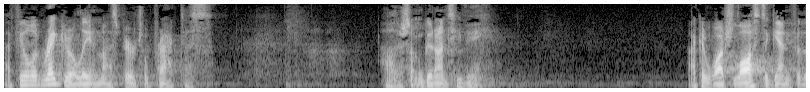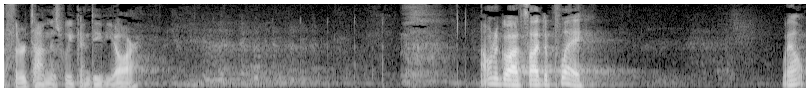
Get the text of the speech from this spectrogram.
I feel it regularly in my spiritual practice. Oh, there's something good on TV. I could watch Lost again for the third time this week on DVR. I want to go outside to play. Well,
